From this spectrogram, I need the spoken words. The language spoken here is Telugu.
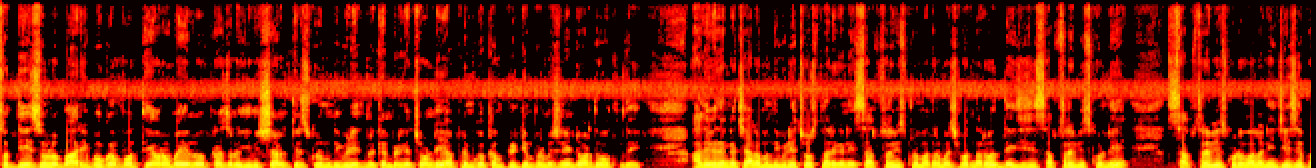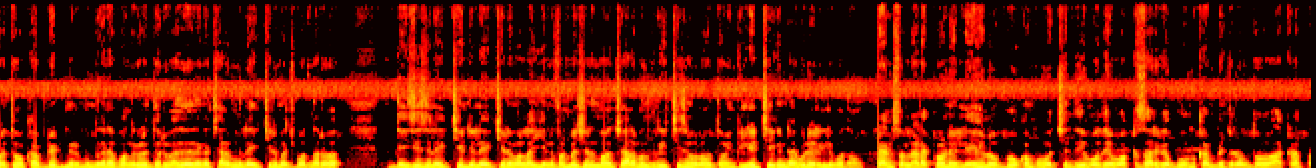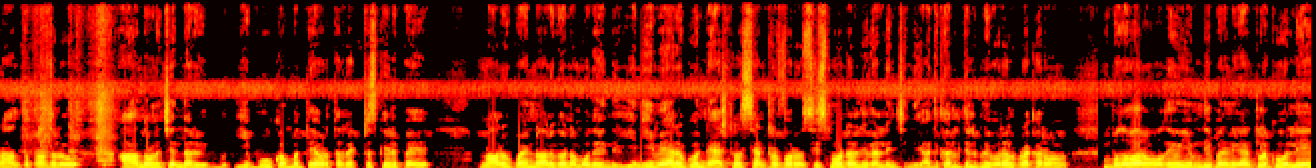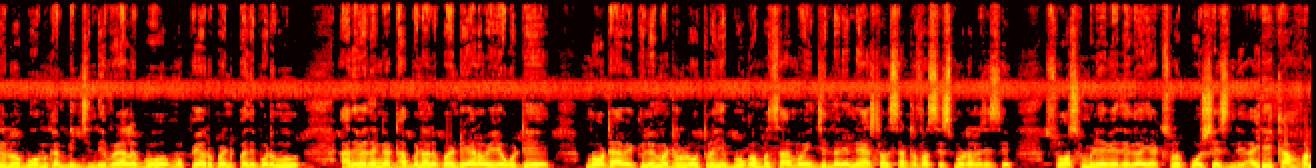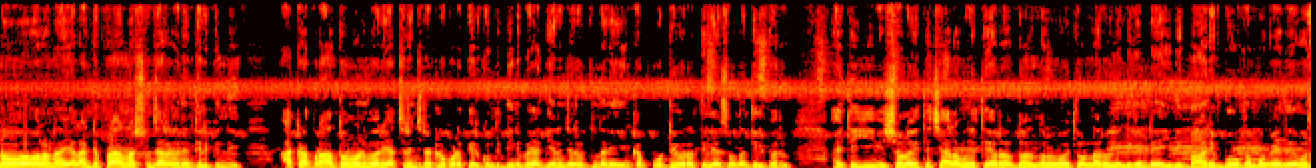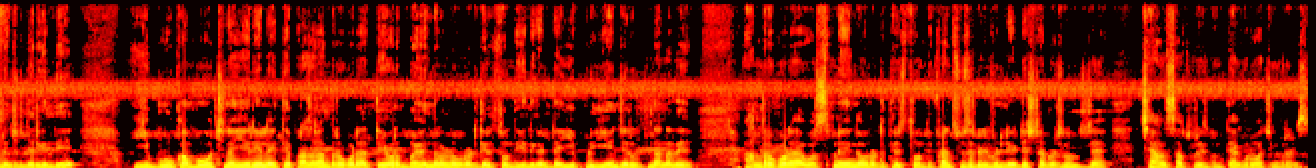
ఫ్రెండ్స్ దేశంలో భారీ భూకంపం తీవ్ర ప్రజలు ఈ విషయాలను తెలుసుకునే ముందు వీడియో మీరు కంప్లీట్గా చూడండి. అప్పుడు మీకు కంప్లీట్ ఇన్ఫర్మేషన్ ఏంటో అర్థమవుతుంది. అదేవిధంగా చాలామంది వీడియో చూస్తున్నారు కానీ సబ్స్క్రైబ్ చేసుకోవడం మాత్రం మర్చిపోతున్నారు. దయచేసి సబ్స్క్రైబ్ చేసుకోండి. సబ్స్క్రైబ్ చేసుకోవడం వల్ల నేను చేసే ప్రతి ఒక్క అప్డేట్ మీరు ముందుగానే పొందగలుగుతారు. అదేవిధంగా చాలామంది లైక్ చేయడం మర్చిపోతున్నారు. దయచేసి లైక్ చేయండి. లైక్ చేయడం వల్ల ఇన్ఫర్మేషన్ మనం చాలా మందికి రీచ్ చేసే వాళ్ళు అవుతాం. ఇంక లేట్ చేయకుండా వీడియోకి వెళ్ళిపోతాం ఫ్రెండ్స్ లడక్లోని లేహ్లో భూకంపం వచ్చింది. ఉదయం ఒక్కసారిగా భూమి కంపించడంతో అక్కడ ప్రాంత ప్రజలు ఆందోళన చెందారు. ఈ భూకంపం తీవ్రత రెక్టర్ స్కేల్పై నాలుగు పాయింట్ నాలుగుగా నమోదైంది. ఈ ఈ మేరకు నేషనల్ సెంటర్ ఫర్ సిస్మోటాలజీ వెల్లడించింది. అధికారులు తెలిపిన వివరాల ప్రకారం బుధవారం ఉదయం ఎనిమిది పన్నెండు గంటలకు లేవులో భూమి కంపించింది. వేలపు ముప్పై ఆరు పాయింట్ పది పొడవు అదేవిధంగా డెబ్బై నాలుగు పాయింట్ ఎనభై ఒకటి నూట యాభై కిలోమీటర్ల లోతులో ఈ భూకంపం సంభవించిందని national centre for seismology social media వేదికగా ఎక్స్లో పోస్ట్ చేసింది. అయితే ఈ కంపనం వలన ఎలాంటి ప్రాణనష్టం జరగలేదని తెలిపింది. అక్కడ ప్రాంతంలోని వారు హెచ్చరించినట్లు కూడా పేర్కొంది. దీనిపై అధ్యయనం జరుగుతుందని ఇంకా పూర్తి వివరాలు తెలియాల్సి ఉందని తెలిపారు. అయితే ఈ విషయంలో అయితే చాలామంది తీవ్ర ఆందోళనలో అయితే ఉన్నారు. ఎందుకంటే ఇది భారీ భూకంపంగా అయితే వర్ణించడం జరిగింది. ఈ భూకంపం వచ్చిన ఏరియాలో అయితే ప్రజలందరూ కూడా తీవ్ర భయాందోళనలో ఉన్నట్టు తెలుస్తుంది. ఎందుకంటే ఎప్పుడు ఏం జరుగుతుంది అన్నది అందరూ కూడా విస్మయంగా ఉన్నట్టు తెలుస్తుంది. ఫ్రెండ్స్ చూసారు లేటెస్ట్ అప్డేట్స్ ఛానల్ సబ్స్క్రైబ్ చేసుకోండి థ్యాంక్ ఫర్ వాచింగ్ ఫ్రెండ్స్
